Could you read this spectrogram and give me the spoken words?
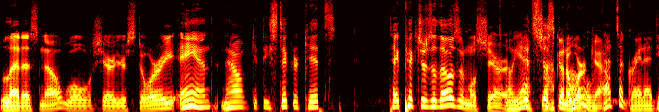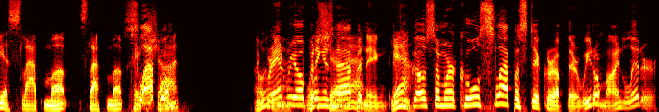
Let us know. We'll share your story. And now get these sticker kits. Take pictures of those and we'll share it. Oh yeah, It's just going to oh, work out. That's a great idea. Slap them up, slap them up, take Slap them. The Oh, grand yeah. reopening We'll is that. happening. Yeah. If you go somewhere cool, slap a sticker up there. We don't mind litter.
